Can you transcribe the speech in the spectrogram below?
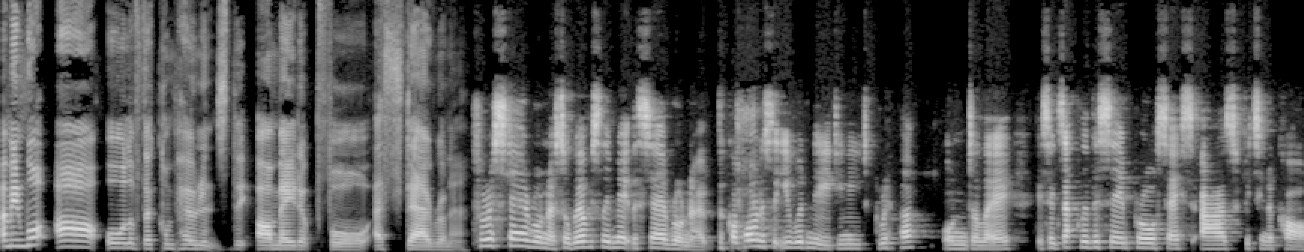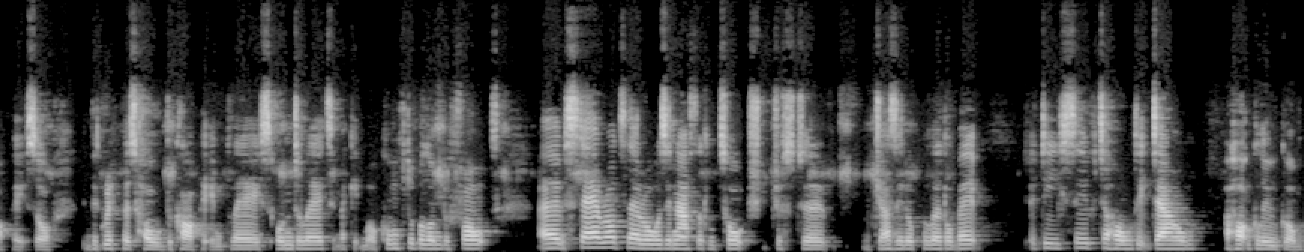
I mean, what are all of the components that are made up for a stair runner? For a stair runner, so we obviously make the stair runner. The components that you would need, you need gripper, underlay. It's exactly the same process as fitting a carpet. So the grippers hold the carpet in place, underlay to make it more comfortable underfoot. Um, stair rods, they're always a nice little touch just to jazz it up a little bit. Adhesive to hold it down, a hot glue gun.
